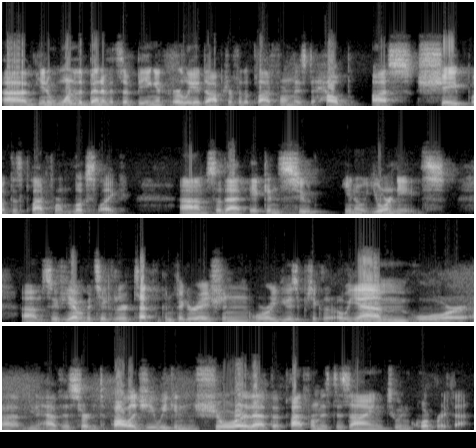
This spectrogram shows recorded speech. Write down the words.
um, you know, one of the benefits of being an early adopter for the platform is to help us shape what this platform looks like, um, so that it can suit you know your needs. Um, so if you have a particular technical configuration, or you use a particular OEM, or um, you have this certain topology, we can ensure that the platform is designed to incorporate that.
